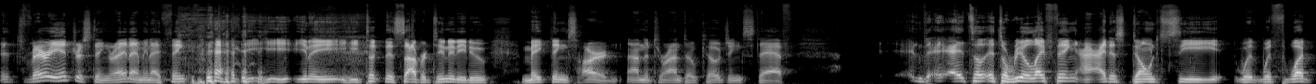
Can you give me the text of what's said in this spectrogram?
It's very interesting, right? I mean, I think that he, you know, he, he took this opportunity to make things hard on the Toronto coaching staff. It's a it's a real life thing. I, I just don't see with with what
